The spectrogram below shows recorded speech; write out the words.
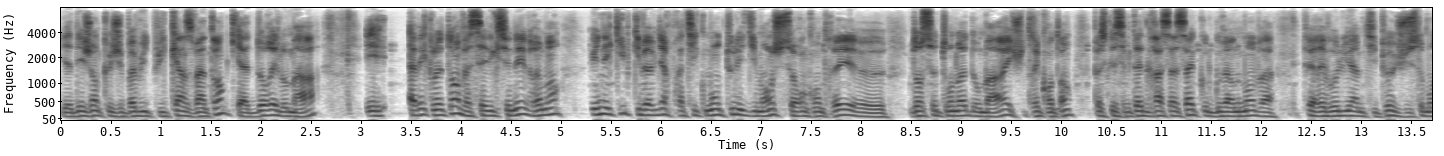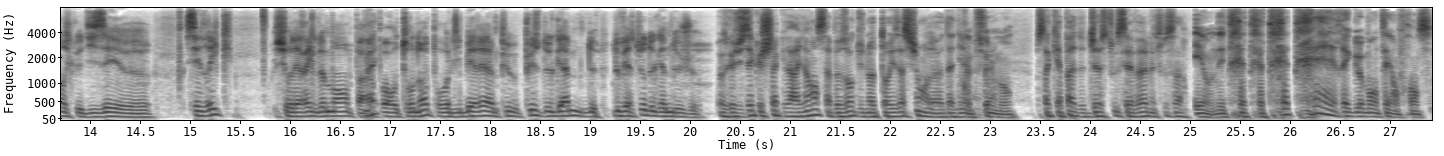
Il y a des gens que j'ai pas vus depuis 15-20 ans qui adoraient l'Omaha. Et avec le temps, on va sélectionner vraiment une équipe qui va venir pratiquement tous les dimanches se rencontrer euh, dans ce tournoi d'Omaha. Et je suis très content parce que c'est peut-être grâce à ça que le gouvernement va faire évoluer un petit peu justement ce que disait euh, Cédric sur les règlements par Ouais. rapport au tournoi pour libérer un peu plus de gamme d'ouverture de, gamme de jeu. Parce que je sais que chaque variance a besoin d'une autorisation, euh, Daniel. Absolument. C'est pour ça qu'il n'y a pas de Just to Seven et tout ça. Et on est très très très très réglementé en France.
